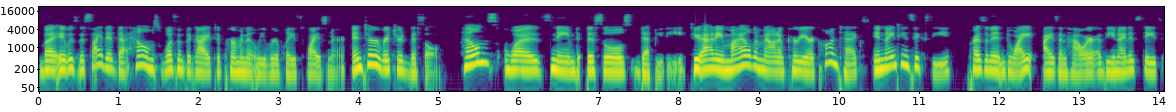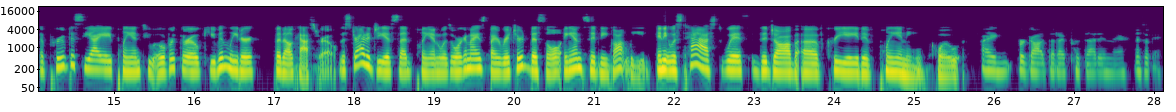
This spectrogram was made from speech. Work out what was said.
but it was decided that Helms wasn't the guy to permanently replace Wisner. Enter Richard Bissell. Helms was named Bissell's deputy. To add a mild amount of career context, in 1960, President Dwight Eisenhower of the United States approved a CIA plan to overthrow Cuban leader Fidel Castro. The strategy of said plan was organized by Richard Bissell and Sidney Gottlieb, and it was tasked with the job of creative planning, quote. I forgot that I put that in there. That's okay.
